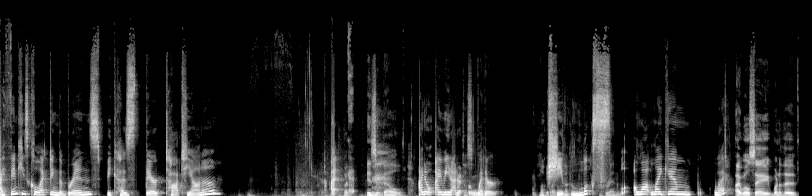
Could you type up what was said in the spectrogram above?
I think he's collecting the Brins because they're Tatiana. But Isabel I don't. I mean, I don't Doesn't whether looked like she that. looks Bryn. a lot like him. What? I will say one of the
